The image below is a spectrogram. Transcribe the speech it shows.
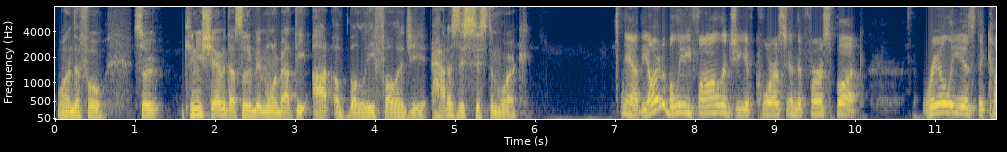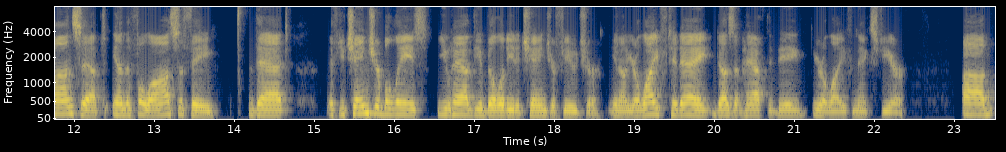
Wonderful. So, can you share with us a little bit more about the art of beliefology? How does this system work? Yeah, the art of beliefology, of course, in the first book, really is the concept and the philosophy that if you change your beliefs, you have the ability to change your future. You know, your life today doesn't have to be your life next year. Um,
